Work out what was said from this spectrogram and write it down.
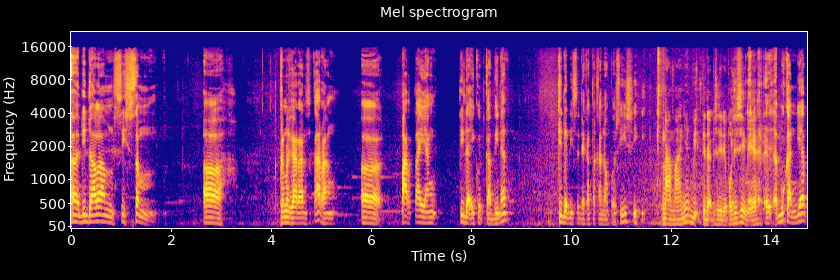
Eh, di dalam sistem eh, kenegaraan sekarang eh, partai yang tidak ikut kabinet tidak bisa dikatakan oposisi. Namanya Bi, tidak bisa jadi oposisi ya. Bukan dia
